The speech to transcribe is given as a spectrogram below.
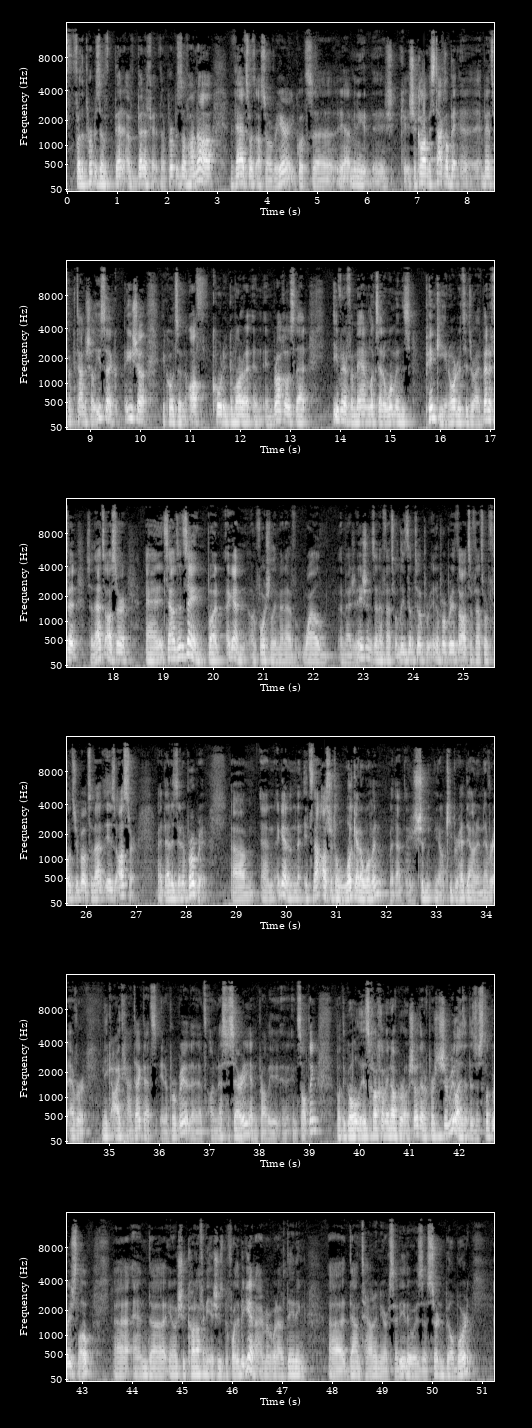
for the purpose of ben, of benefit, the purpose of hana, that's what's us over here. He quotes, uh, yeah, meaning shekal mistakel betz bekatana shel isha. He quotes an off quoted Gemara in, in Brachos that even if a man looks at a woman's pinky in order to derive benefit, so that's usher. And it sounds insane, but again, unfortunately, men have wild imaginations, and if that's what leads them to inappropriate thoughts, if that's what floats your boat, so that is usher, right? That is inappropriate. Um, and again, it's not usher to look at a woman, but that you shouldn't, you know, keep your head down and never ever make eye contact. That's inappropriate and that's unnecessary and probably uh, insulting. But the goal is chacham enough barosho that a person should realize that there's a slippery slope, uh, and uh, you know should cut off any issues before they begin. I remember when I was dating uh, downtown in New York City, there was a certain billboard.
